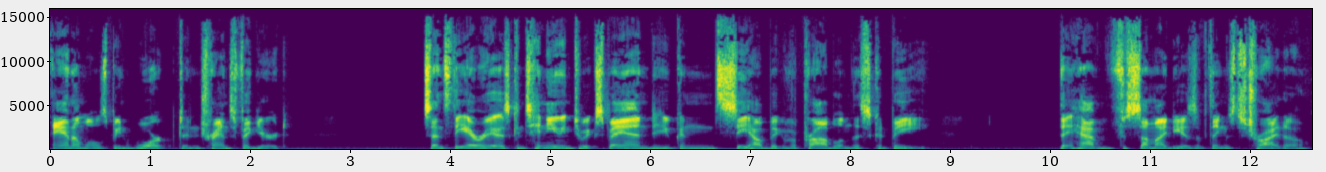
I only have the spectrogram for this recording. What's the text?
animals being warped and transfigured. Since the area is continuing to expand, you can see how big of a problem this could be. They have some ideas of things to try, though,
